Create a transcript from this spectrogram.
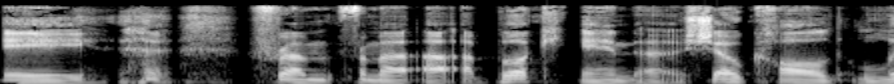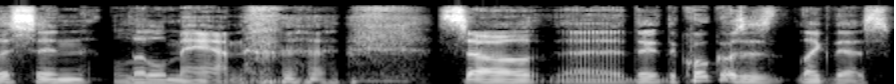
a from from a, a, book and a show called "Listen, Little Man." so uh, the the quote goes is like this:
